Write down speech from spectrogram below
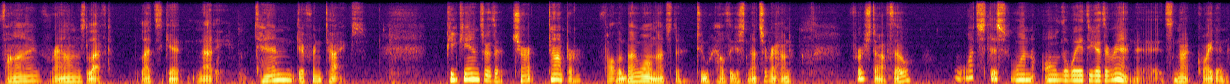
Five rounds left. Let's get nutty. Ten different types. Pecans are the chart topper, followed by walnuts, the two healthiest nuts around. First off, though, what's this one all the way at the other end? It's not quite in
